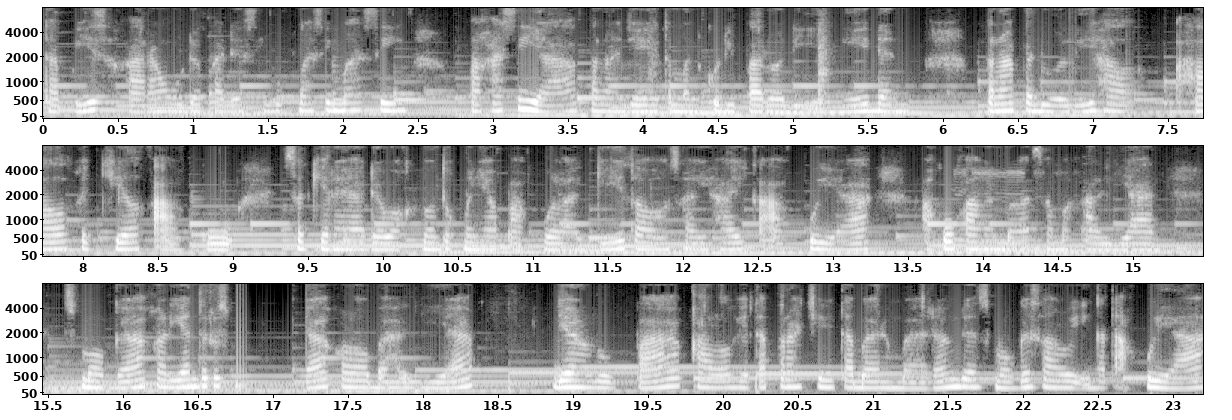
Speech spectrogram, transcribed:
tapi sekarang udah pada sibuk masing-masing. Makasih ya pernah jadi temanku di parodi ini dan pernah peduli hal hal kecil ke aku. Sekiranya ada waktu untuk menyapa aku lagi, tolong say hai ke aku ya. Aku kangen banget sama kalian. Semoga kalian terus ya kalau bahagia Jangan lupa kalau kita pernah cerita bareng-bareng dan semoga selalu ingat aku ya.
